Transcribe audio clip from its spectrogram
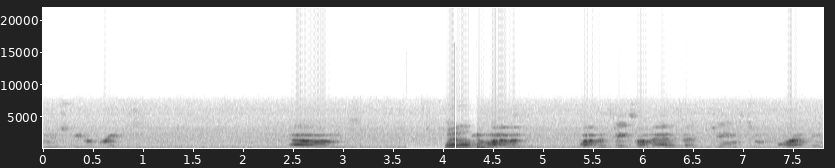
ministry of grace. Um, Well, and one of the one of the takes on that is that James two four, I think,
